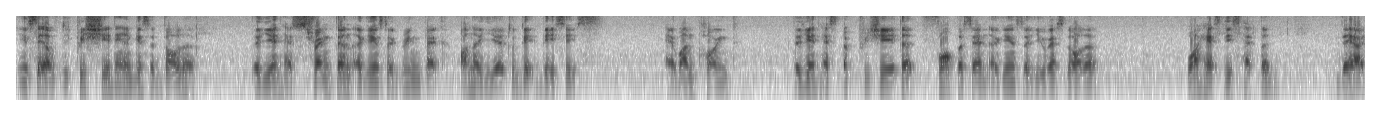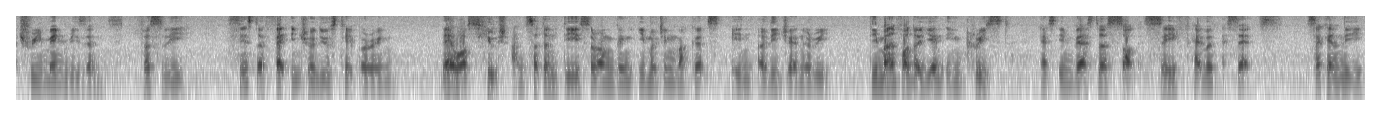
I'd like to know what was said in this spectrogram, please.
instead of depreciating against the dollar, the yen has strengthened against the greenback on a year-to-date basis. At one point, the yen has appreciated 4% against the US dollar. Why has this happened? There are three main reasons. Firstly, since the Fed introduced tapering, there was huge uncertainty surrounding emerging markets in early January. Demand for the yen increased as investors sought safe haven assets. Secondly,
